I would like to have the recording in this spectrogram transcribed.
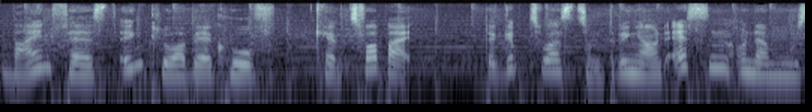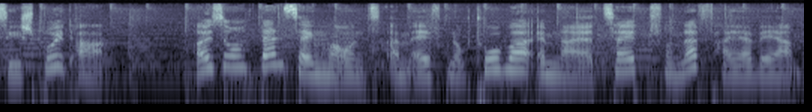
Weinfest in Chlorberghof. Kommt's vorbei. Da gibt's was zum Trinken und Essen und der Musi spielt auch. Also, dann sehen wir uns am 11. Oktober im Neuer Zeit von der Feuerwehr.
